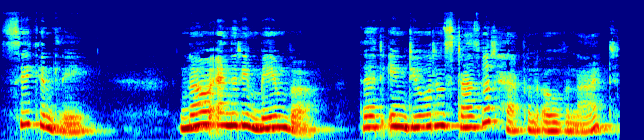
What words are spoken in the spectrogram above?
Secondly, know and remember that endurance does not happen overnight.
